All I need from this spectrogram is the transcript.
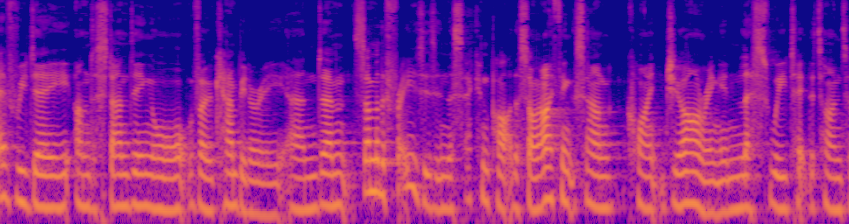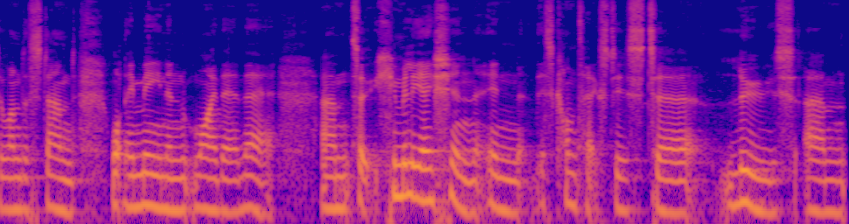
everyday understanding or vocabulary. And um, some of the phrases in the second part of the song I think sound quite jarring unless we take the time to understand what they mean and why they're there. Um, so, humiliation in this context is to lose um,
